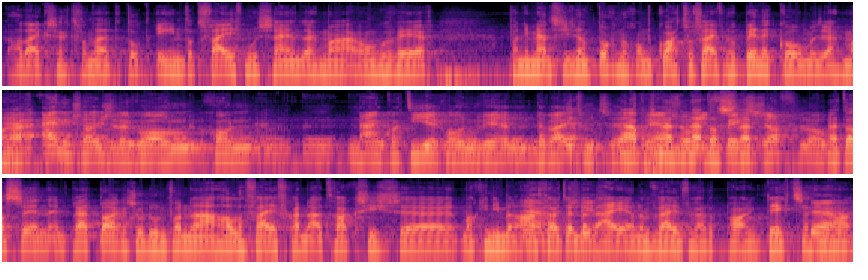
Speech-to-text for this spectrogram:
hadden ik gezegd van dat het tot 1 tot 5 moest zijn, zeg maar, ongeveer. Van die mensen die dan toch nog om kwart voor vijf nog binnenkomen, zeg maar. Ja, eigenlijk zou je ze dan gewoon, gewoon eh, na een kwartier gewoon weer naar buiten moeten zetten. Ja, precies, net- sorry, net als-. Net als ze in, in pretparken zo doen, van na half vijf gaan de attracties, eh, mag je niet meer Ja, aansluiten in de rij en om vijf gaat het park dicht, zeg Ja. maar.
